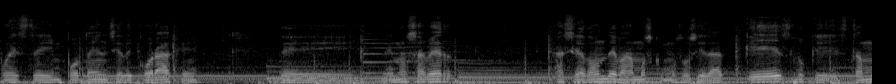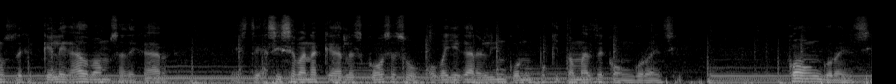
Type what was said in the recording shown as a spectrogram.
pues, de impotencia, de coraje, de, de no saber hacia dónde vamos como sociedad, qué es lo que estamos, qué legado vamos a dejar, este, así se van a quedar las cosas o, va a llegar alguien con un poquito más de congruencia. Congruencia.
